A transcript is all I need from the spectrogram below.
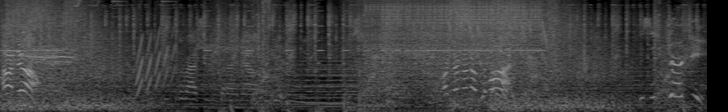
Oh no! The rations that I Oh no no no! Come on! This is jerky.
